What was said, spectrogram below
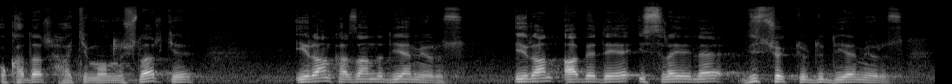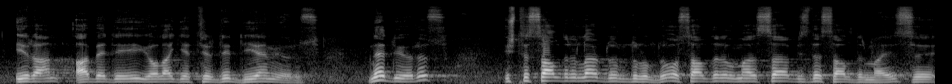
o kadar hakim olmuşlar ki İran kazandı diyemiyoruz. İran ABD'ye, İsrail'e diz çöktürdü diyemiyoruz. İran ABD'yi yola getirdi diyemiyoruz. Ne diyoruz? İşte saldırılar durduruldu. O saldırılmazsa biz de saldırmayız. Ee,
